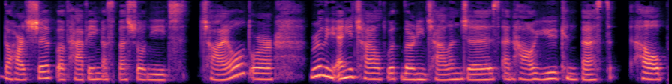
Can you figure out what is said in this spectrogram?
the hardship of having a special needs child or really any child with learning challenges and how you can best help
